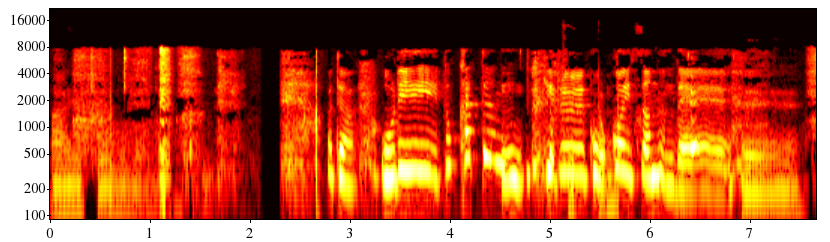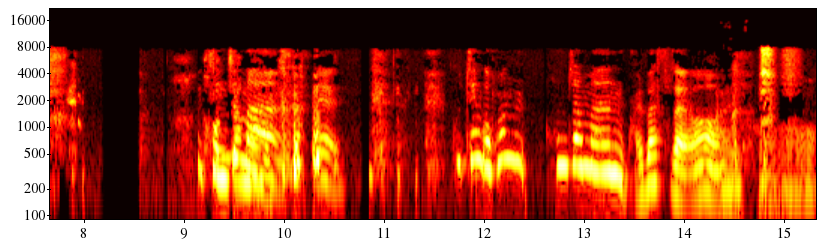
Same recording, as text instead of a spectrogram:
아이고. 하여튼 우리 똑같은 길을 똥. 걷고 있었는데 네. 그 혼자만. 네. 그 친구 혼, 혼자만 밟았어요. 아이고.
